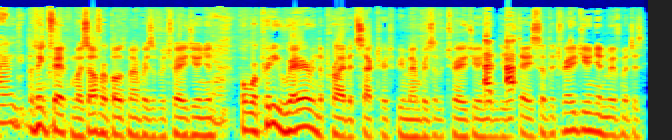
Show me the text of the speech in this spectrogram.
I'm- I think Fiach and myself are both members of a trade union, Yeah. but we're pretty rare in the private sector to be members of a trade union Uh, these uh, days. So the trade union movement is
